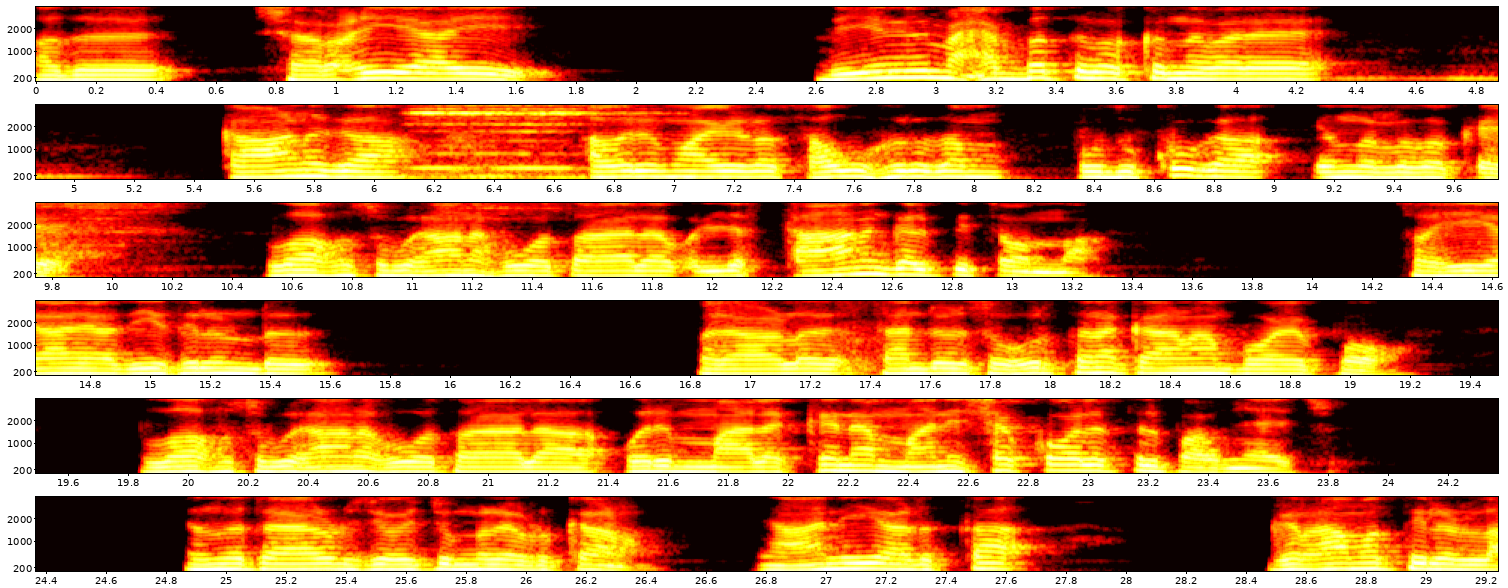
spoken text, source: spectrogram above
അത് ഷറയായി ദീനിൽ മെഹബത്ത് വെക്കുന്നവരെ കാണുക അവരുമായുള്ള സൗഹൃദം പുതുക്കുക എന്നുള്ളതൊക്കെ അള്ളാഹു സുബാനഹുവത്തായ വലിയ സ്ഥാനം കൽപ്പിച്ച ഒന്നാണ് സഹിയായ അതീതിലുണ്ട് ഒരാൾ തന്റെ ഒരു സുഹൃത്തിനെ കാണാൻ പോയപ്പോൾ അള്ളാഹു സുബാനഹുവത്തായാല ഒരു മലക്കനെ മനുഷ്യക്കോലത്തിൽ പറഞ്ഞയച്ചു. എന്നിട്ട് അയാളോട് ചോദിച്ചു നിങ്ങൾ എവിടുക്കാണോ ഞാൻ ഈ അടുത്ത ഗ്രാമത്തിലുള്ള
